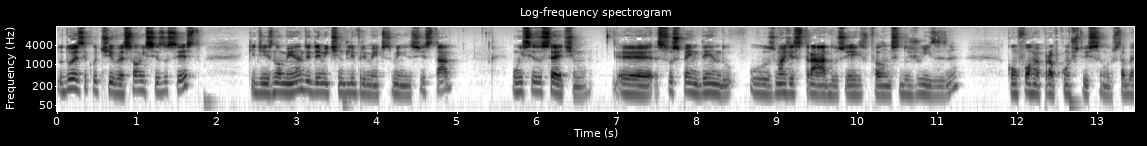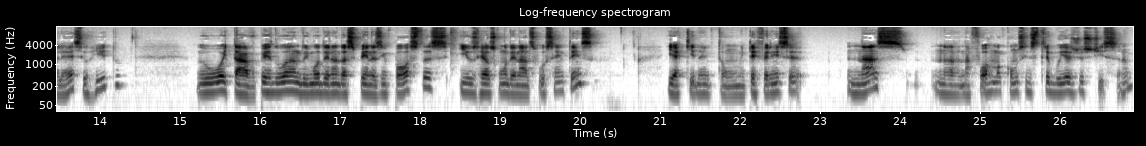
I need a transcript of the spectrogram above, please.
O do executivo é só o inciso sexto, que diz nomeando e demitindo livremente os ministros de Estado. O inciso sétimo é, suspendendo os magistrados, e falando-se dos juízes, né? conforme a própria Constituição estabelece o rito. No oitavo, perdoando e moderando as penas impostas e os réus condenados por sentença. E aqui, né, então, uma interferência nas, na, na, forma como se distribui a justiça. Né?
